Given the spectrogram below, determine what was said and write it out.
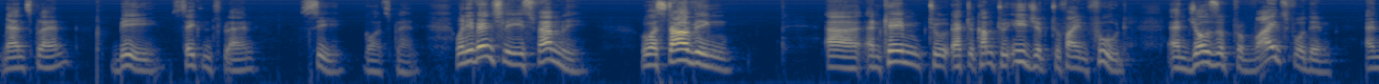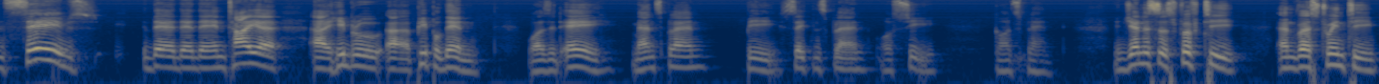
man's plan, B, Satan's plan, C, God's plan? When eventually his family, who was starving uh, and came to, had to come to Egypt to find food, and Joseph provides for them and saves the, the, the entire uh, Hebrew uh, people then, was it A, man's plan, B, Satan's plan, or C, God's plan. In Genesis 50 and verse 20,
